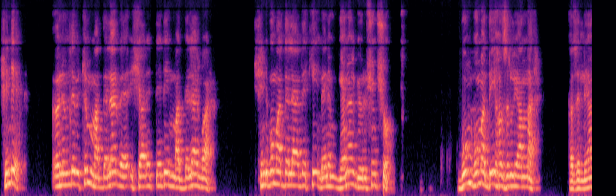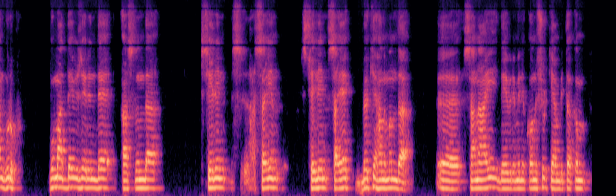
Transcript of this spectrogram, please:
Şimdi önümde bütün maddeler ve işaretlediğim maddeler var. Şimdi bu maddelerdeki benim genel görüşüm şu. Bu, bu maddeyi hazırlayanlar, hazırlayan grup, bu madde üzerinde aslında Selin Sayın Selin Sayek Böke Hanım'ın da e, sanayi devrimini konuşurken bir takım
